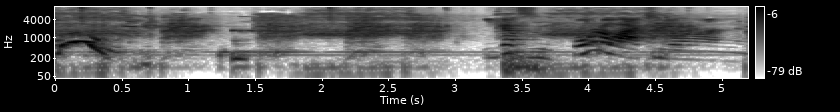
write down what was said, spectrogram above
Woo! You got some portal action going on there.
